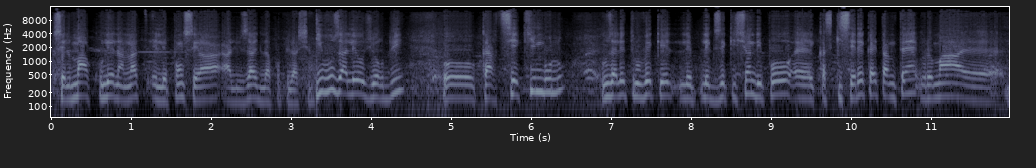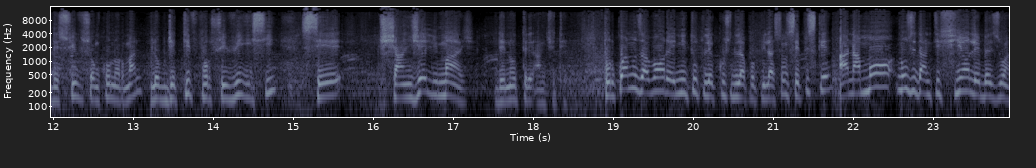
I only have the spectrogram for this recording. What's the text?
seulement à couler dans l'acte et le pont sera à l'usage de la population. Si vous allez aujourd'hui au quartier Kimboulou, vous allez trouver que l'exécution du pot, euh, qui serait est en train vraiment euh, de suivre son cours normal. L'objectif poursuivi ici, c'est changer l'image de notre entité. Pourquoi nous avons réuni toutes les couches de la population? C'est puisque en amont, nous identifions les besoins,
